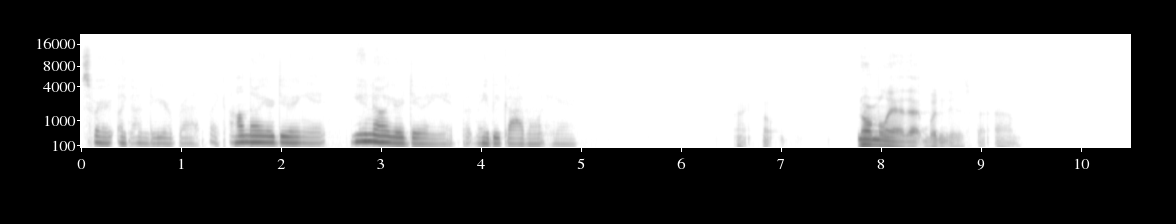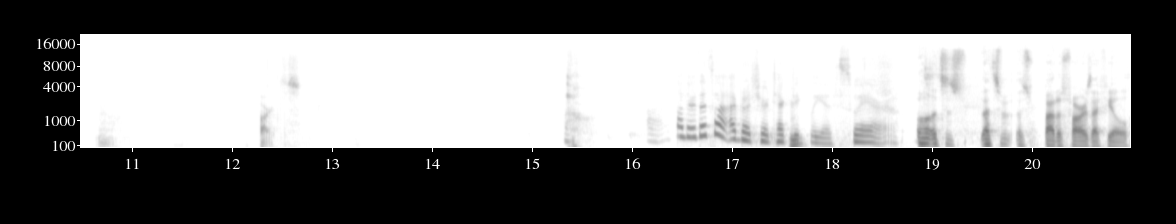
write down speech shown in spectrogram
swear like under your breath? Like, I'll know you're doing it. You know you're doing it, but maybe God won't hear. All right. Well, normally I, that wouldn't do this, but um, no. farts. Uh, Father, that's not, I'm not sure technically a swear. Well, it's just, that's about as far as I feel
